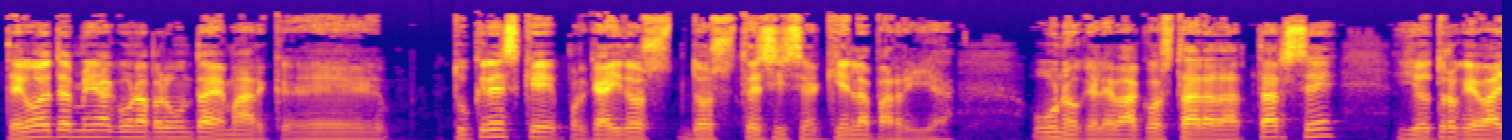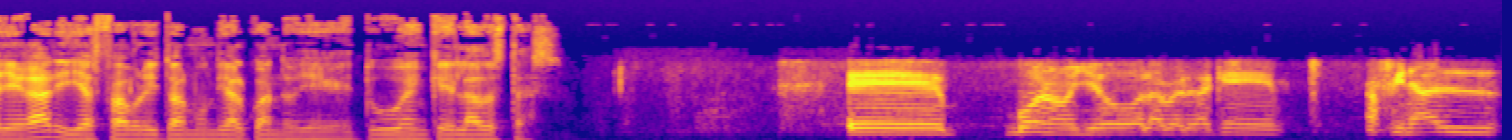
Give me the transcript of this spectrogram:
Tengo que terminar con una pregunta de Marc. Eh, ¿Tú crees que, porque hay dos, dos tesis aquí en la parrilla, uno que le va a costar adaptarse y otro que va a llegar y ya es favorito al Mundial cuando llegue? ¿Tú en qué lado estás? Eh, bueno, yo la verdad que al final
